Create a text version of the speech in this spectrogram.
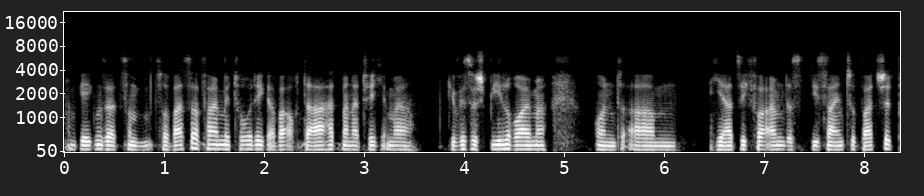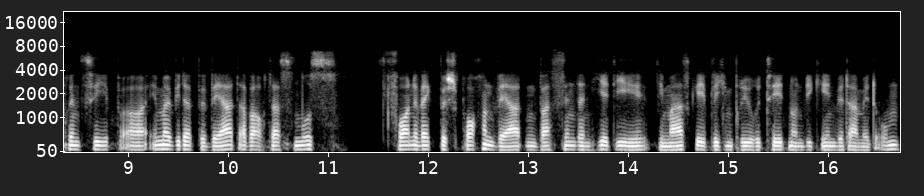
Im Gegensatz zum, zur Wasserfallmethodik, aber auch da hat man natürlich immer gewisse Spielräume und ähm, hier hat sich vor allem das Design-to-Budget-Prinzip äh, immer wieder bewährt, aber auch das muss vorneweg besprochen werden, was sind denn hier die, die maßgeblichen Prioritäten und wie gehen wir damit um,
